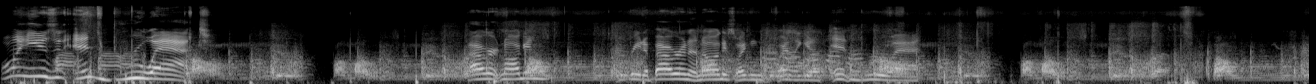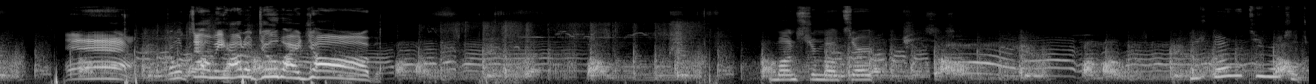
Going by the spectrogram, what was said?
All I need is an end Bruat. Bowgart Noggin. Breed a Bowgart and a Noggin so I can finally get an Ent Bruat. Yeah! Don't tell me how to do my job! Monster Mozart. Jesus. Who's Bowgart T-Rex? It's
